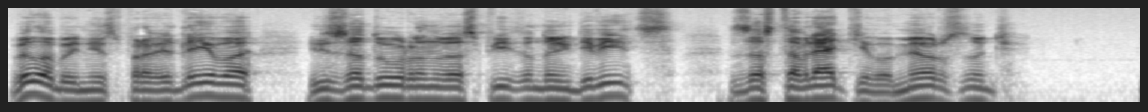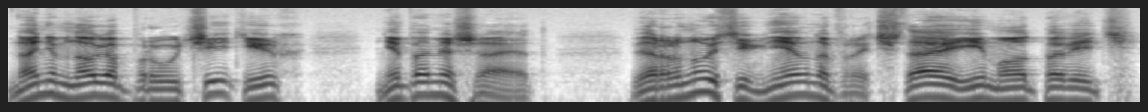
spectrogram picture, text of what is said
Было бы несправедливо из-за дурно воспитанных девиц заставлять его мерзнуть. Но немного проучить их не помешает. Вернусь и гневно прочитаю им отповедь.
